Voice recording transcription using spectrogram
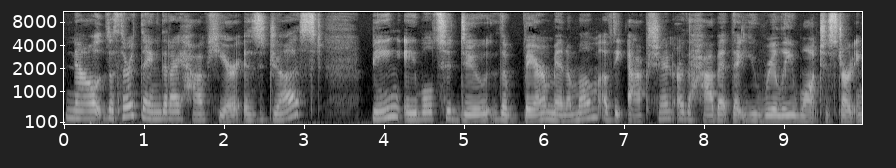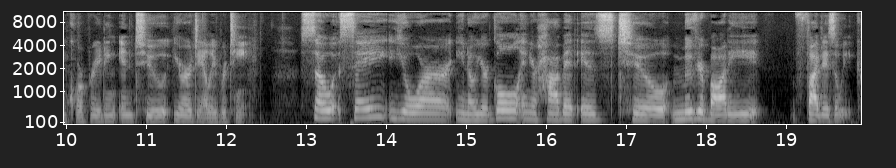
Now, the third thing that I have here is just being able to do the bare minimum of the action or the habit that you really want to start incorporating into your daily routine. So say your, you know, your goal and your habit is to move your body 5 days a week.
